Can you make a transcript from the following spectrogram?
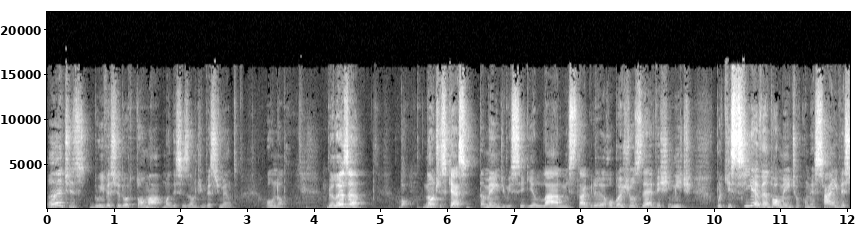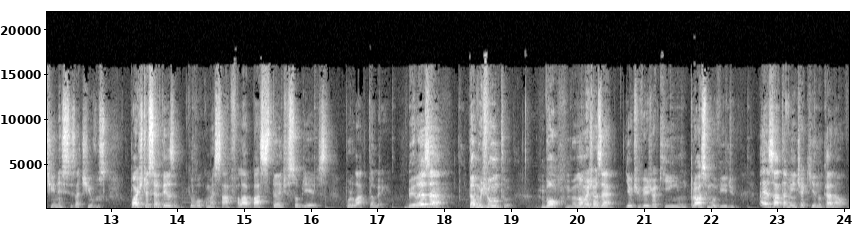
antes do investidor tomar uma decisão de investimento ou não. Beleza? Bom, não te esquece também de me seguir lá no Instagram, @josevschmidt, porque se eventualmente eu começar a investir nesses ativos, pode ter certeza que eu vou começar a falar bastante sobre eles por lá também. Beleza? Tamo junto? Bom, meu nome é José e eu te vejo aqui em um próximo vídeo, exatamente aqui no canal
